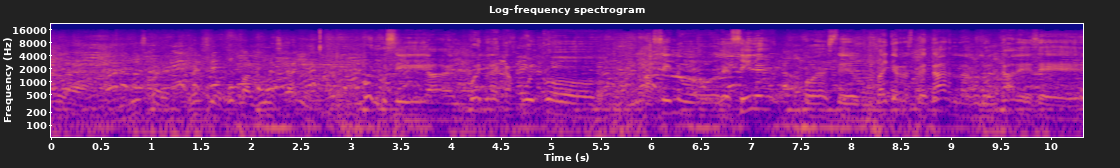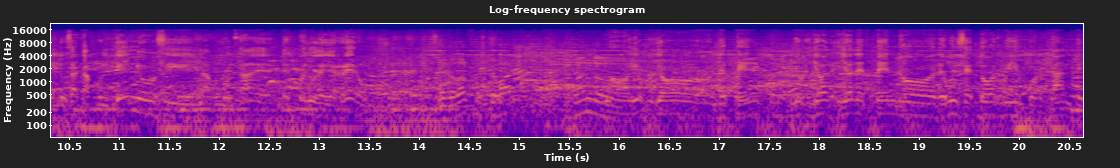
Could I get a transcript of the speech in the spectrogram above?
anda en busca de ver si ocupa algún escaño. Bueno, si el pueblo de Acapulco así lo decide, pues eh, hay que respetar las voluntades de los acapulqueños y la voluntad de- del pueblo de Guerrero. Y Rodolfo Escobar, ¿cuándo? No, yo- yo dependo de un sector muy importante.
